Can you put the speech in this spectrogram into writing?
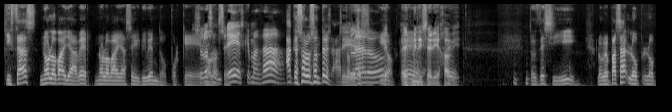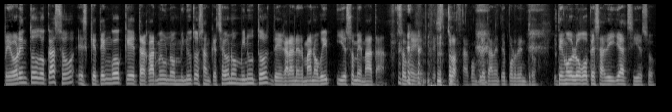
Quizás no lo vaya a ver, no lo vaya a seguir viendo, porque. Solo no son tres, ¿qué más da? Ah, que solo son tres. Ah, Sí, entonces Claro. es, es miniserie, Javi. eh. Entonces sí. Lo que pasa, lo, lo peor en todo caso es que tengo que tragarme unos minutos, aunque sea unos minutos, de Gran Hermano VIP y eso me mata. Eso me destroza completamente por dentro. Y tengo luego pesadillas y eso.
